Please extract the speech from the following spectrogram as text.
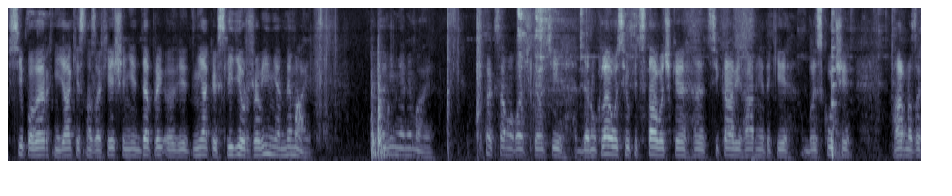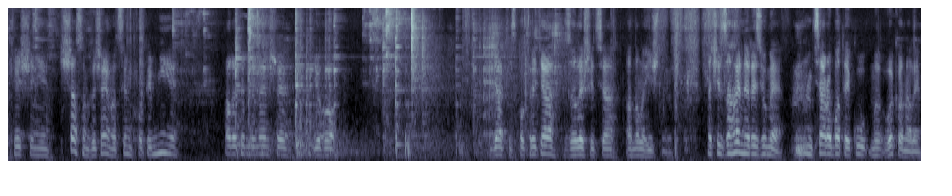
всі поверхні якісно захищені, де при, е, ніяких слідів ржавіння немає. Ржавіння немає. Так само бачите, оці для нуклеусів підставочки е, цікаві, гарні, такі блискучі, гарно захищені. З часом, звичайно, цинк потемніє, але тим не менше його якість покриття залишиться аналогічною. Значить, загальне резюме. Ця робота, яку ми виконали,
